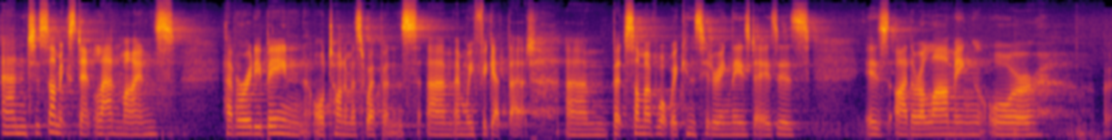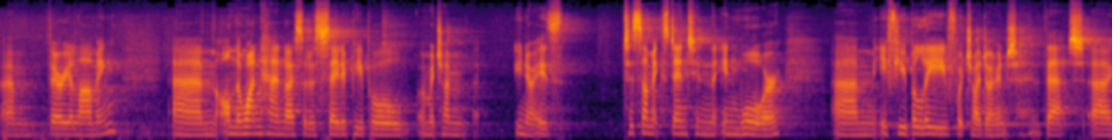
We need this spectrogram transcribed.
And to some extent, landmines have already been autonomous weapons, um, and we forget that. Um, but some of what we're considering these days is, is either alarming or um, very alarming. Um, on the one hand, I sort of say to people, which I'm, you know, is to some extent in, in war, um, if you believe, which I don't, that uh,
